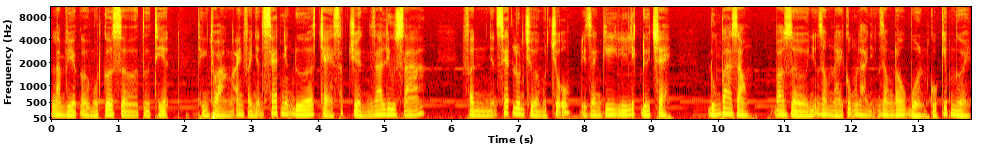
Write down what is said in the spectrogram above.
Làm việc ở một cơ sở từ thiện, Thỉnh thoảng anh phải nhận xét những đứa trẻ sắp chuyển ra lưu xá. Phần nhận xét luôn chừa một chỗ để dành ghi lý lịch đứa trẻ. Đúng ba dòng. Bao giờ những dòng này cũng là những dòng đau buồn của kiếp người.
